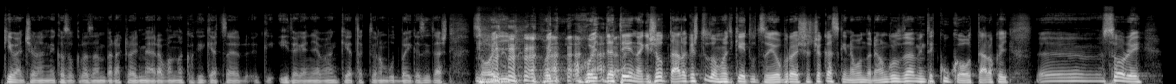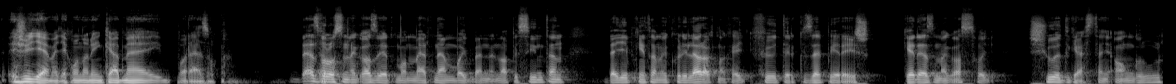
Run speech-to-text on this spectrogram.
kíváncsi lennék azokra az emberekre, hogy merre vannak, akik egyszer idegen nyelven kértek tőlem útbaigazítást. Szóval, hogy, hogy, hogy, de tényleg, és ott állok, és tudom, hogy két utca jobbra, és csak ezt kéne mondani angolul, de mint egy kuka ott állok, hogy uh, sorry, és úgy elmegyek onnan inkább, mert parázok. De ez valószínűleg azért van, mert nem vagy benne napi szinten, de egyébként, amikor leraknak egy főtér közepére, és kérdezd meg azt, hogy sült geszteny angolul,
